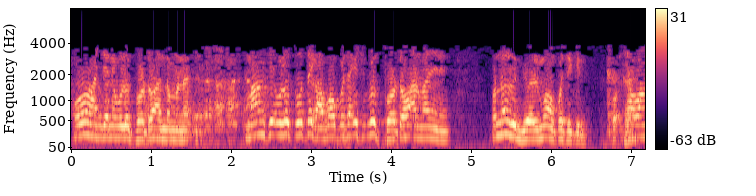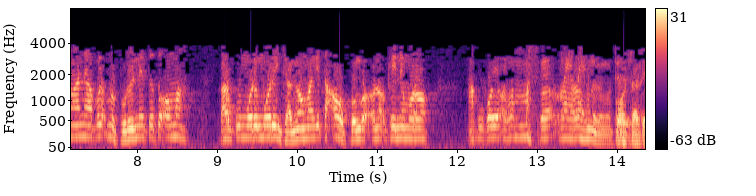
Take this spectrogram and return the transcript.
Oh, anjene ulut botokan temen. Mang sik ulut putih gak apa-apa saiki ulut botokan manene. Pernah lu duwe ilmu apa sih kin? Kok sawangane aku lek rene tutuk omah. Karepku muring-muring jange omah iki tak obong kok ana kene moro. Aku koyo lemes koyo leleh ngono lho. Oh jadi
